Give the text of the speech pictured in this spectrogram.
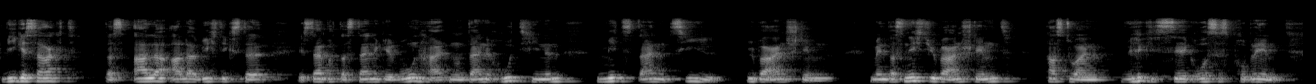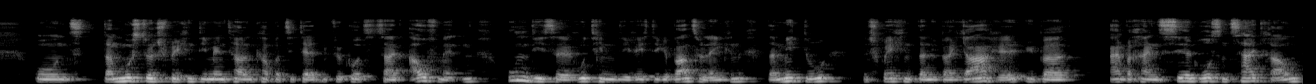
wie gesagt, das Aller, Allerwichtigste ist einfach, dass deine Gewohnheiten und deine Routinen mit deinem Ziel übereinstimmen. Wenn das nicht übereinstimmt, hast du ein wirklich sehr großes Problem. Und dann musst du entsprechend die mentalen Kapazitäten für kurze Zeit aufwenden, um diese Routinen in die richtige Bahn zu lenken, damit du entsprechend dann über Jahre, über einfach einen sehr großen Zeitraum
